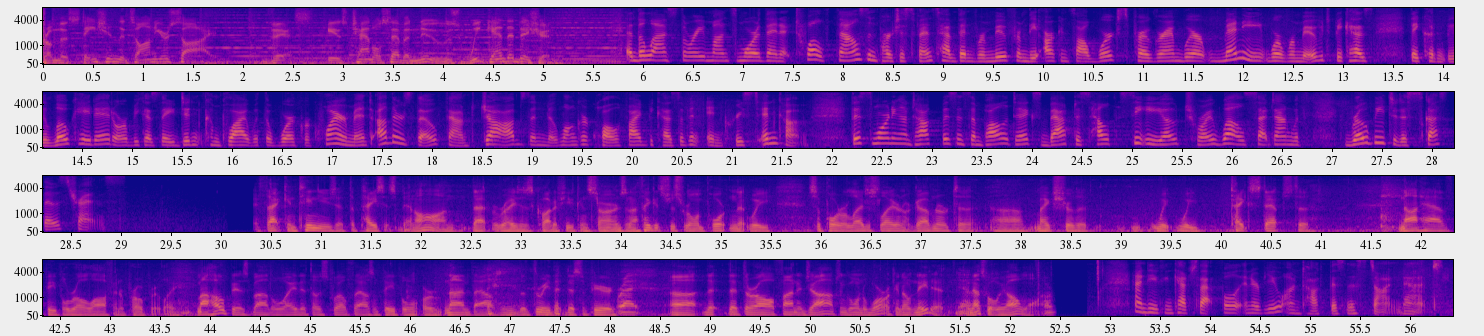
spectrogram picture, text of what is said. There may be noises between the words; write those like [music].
From the station that's on your side, this is Channel 7 News Weekend Edition. In the last three months, more than 12,000 participants have been removed from the Arkansas Works program, where many were removed because they couldn't be located or because they didn't comply with the work requirement. Others, though, found jobs and no longer qualified because of an increased income. This morning on Talk Business and Politics, Baptist Health CEO Troy Wells sat down with Roby to discuss those trends. If that continues at the pace it's been on, that raises quite a few concerns. And I think it's just real important that we support our legislator and our governor to uh, make sure that we, we take steps to not have people roll off inappropriately. My hope is, by the way, that those 12,000 people, or 9,000, the three that disappeared, [laughs] right. uh, that, that they're all finding jobs and going to work and don't need it. Yeah. And that's what we all want. And you can catch that full interview on talkbusiness.net.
